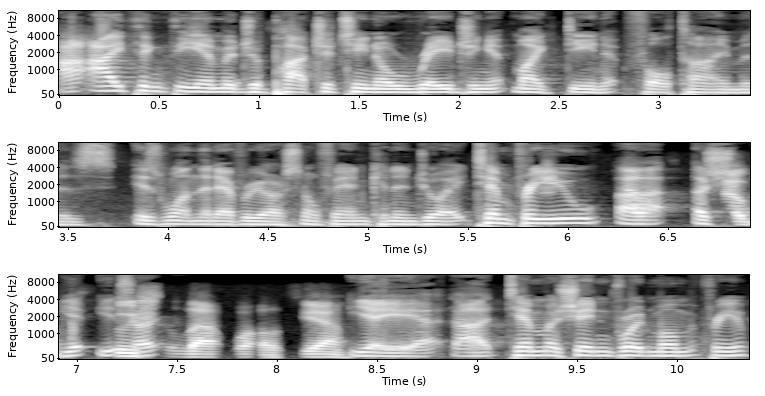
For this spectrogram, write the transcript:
I, I think the image of Pochettino raging at Mike Dean at full time is is one that every Arsenal fan can enjoy. Tim, for you, uh, a sh- How yeah, yeah, sorry? that was, yeah. yeah, yeah, yeah. Uh, Tim, a Schadenfreude moment for you.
